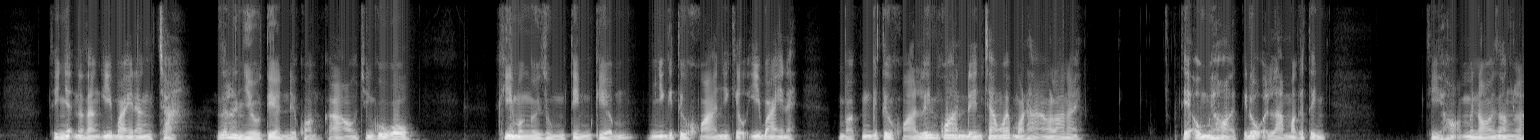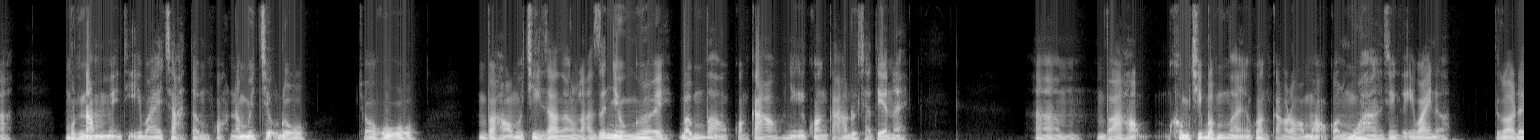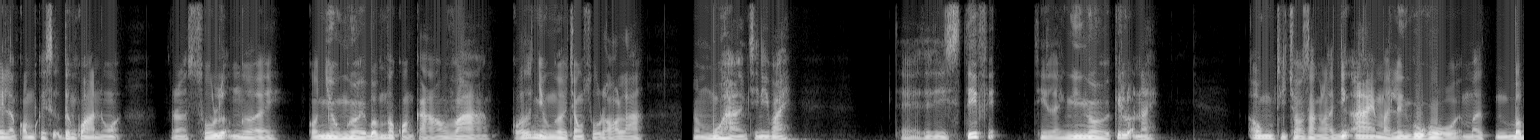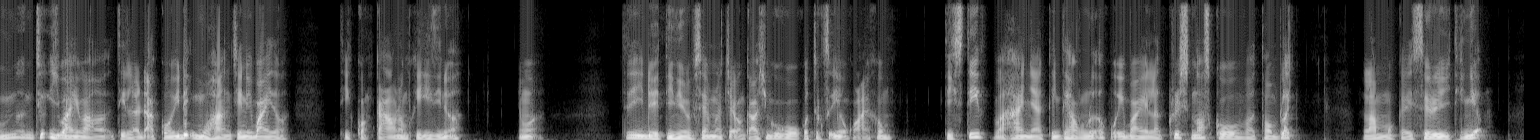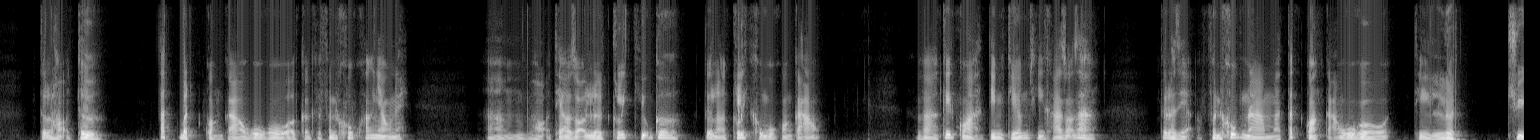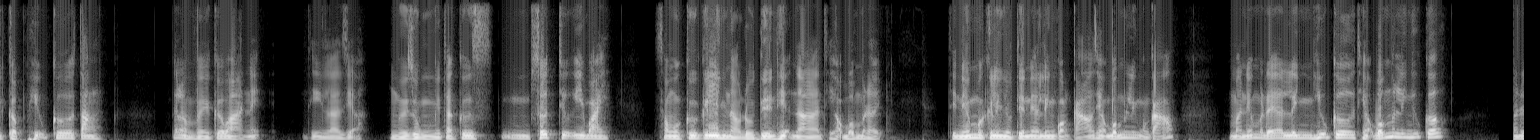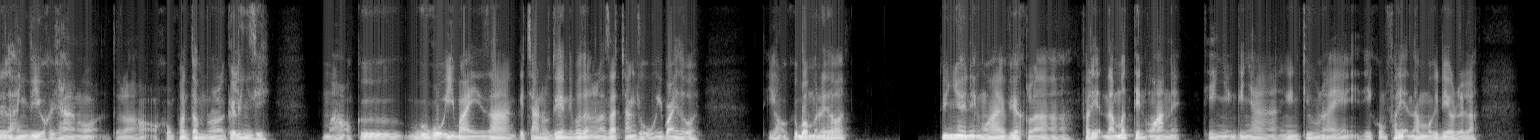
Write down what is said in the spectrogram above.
thì nhận ra rằng eBay đang trả rất là nhiều tiền để quảng cáo trên Google. Khi mà người dùng tìm kiếm những cái từ khóa như kiểu eBay này và những cái từ khóa liên quan đến trang web bán hàng online này thì ông mới hỏi cái đội làm marketing thì họ mới nói rằng là một năm ấy thì eBay trả tầm khoảng 50 triệu đô cho Google và họ mới chỉ ra rằng là rất nhiều người bấm vào quảng cáo những cái quảng cáo được trả tiền này và họ không chỉ bấm vào những quảng cáo đó mà họ còn mua hàng trên cái eBay nữa. Tức là đây là có một cái sự tương quan đúng không ạ? Tức là số lượng người có nhiều người bấm vào quảng cáo và có rất nhiều người trong số đó là ờ, mua hàng trên eBay. Thế, thế thì Steve ấy, thì lại nghi ngờ kết luận này. Ông thì cho rằng là những ai mà lên Google ấy, mà bấm chữ eBay vào ấy, thì là đã có ý định mua hàng trên eBay rồi. Thì quảng cáo làm khí gì nữa đúng không ạ? Thế thì để tìm hiểu xem là chạy quảng cáo trên Google có thực sự hiệu quả hay không thì Steve và hai nhà kinh tế học nữa của eBay là Chris Nosko và Tom Blake làm một cái series thí nghiệm. Tức là họ thử tắt bật quảng cáo Google ở các cái phân khúc khác nhau này. À, họ theo dõi lượt click hữu cơ, tức là click không có quảng cáo. Và kết quả tìm kiếm thì khá rõ ràng. Tức là gì ạ? Phân khúc nào mà tắt quảng cáo Google ấy, thì lượt truy cập hữu cơ tăng. Tức là về cơ bản ấy thì là gì ạ? Người dùng người ta cứ search chữ eBay xong rồi cứ cái link nào đầu tiên hiện ra thì họ bấm vào đấy. Thì nếu mà cái link đầu tiên là link quảng cáo thì họ bấm vào link quảng cáo. Mà nếu mà đấy là link hữu cơ thì họ bấm vào link hữu cơ. Đây là hành vi của khách hàng đúng không ạ? Tức là họ không quan tâm nó là cái link gì. Mà họ cứ google ebay ra cái trang đầu tiên thì bao giờ là ra trang chủ của ebay rồi. Thì họ cứ bấm vào đấy thôi. Tuy nhiên ấy, ngoài việc là phát hiện ra mất tiền oan ấy thì những cái nhà nghiên cứu này ấy, thì cũng phát hiện ra một cái điều đấy là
